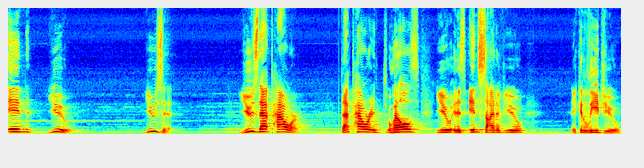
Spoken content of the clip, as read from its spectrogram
in you. Use it. Use that power. That power indwells you, it is inside of you. It can lead you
